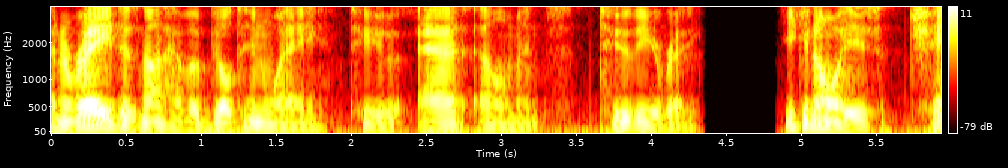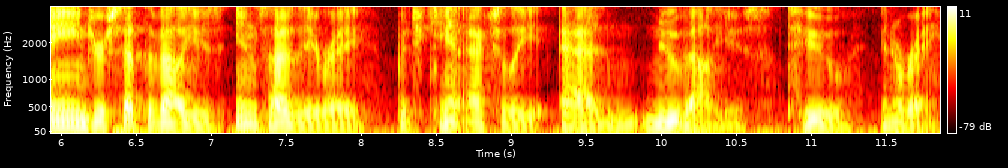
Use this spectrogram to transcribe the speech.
An array does not have a built-in way to add elements to the array. You can always change or set the values inside of the array, but you can't actually add new values to an array.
